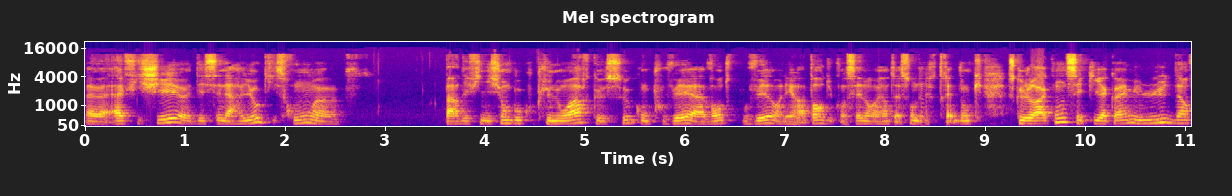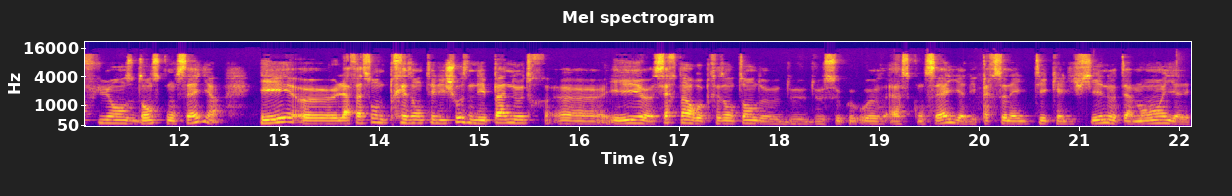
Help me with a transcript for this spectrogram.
afficher des scénarios qui seront euh, par définition beaucoup plus noirs que ceux qu'on pouvait avant trouver dans les rapports du Conseil d'orientation des retraites. Donc, ce que je raconte, c'est qu'il y a quand même une lutte d'influence dans ce Conseil et euh, la façon de présenter les choses n'est pas neutre. Euh, et euh, certains représentants de, de, de, ce, à ce conseil, il y a des personnalités qualifiées notamment, il y a, il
